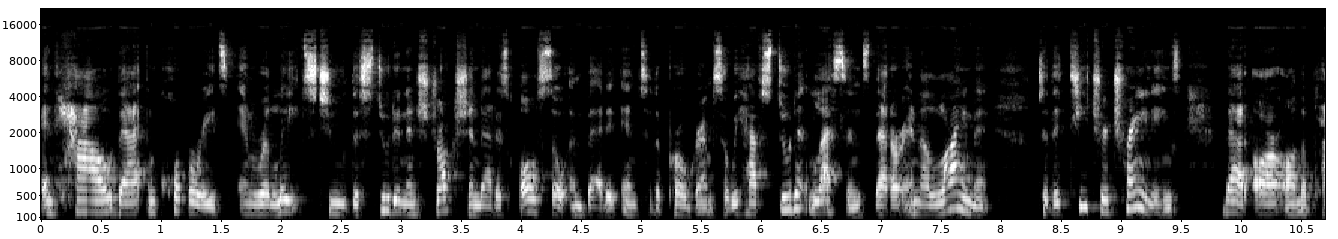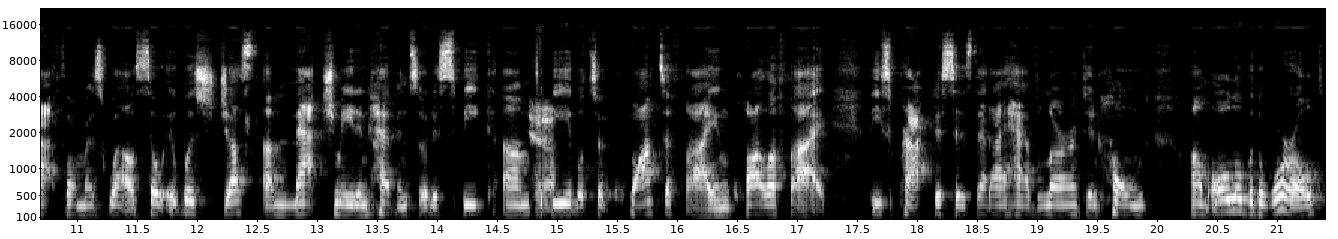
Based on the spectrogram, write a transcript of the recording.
and how that incorporates and relates to the student instruction that is also embedded into the program. So we have student lessons that are in alignment to the teacher trainings that are on the platform as well. So it was just a match made in heaven, so to speak, um, yeah. to be able to quantify and qualify these practices that I have learned and honed um, all over the world.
